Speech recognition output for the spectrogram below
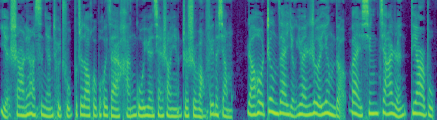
也是二零二四年推出，不知道会不会在韩国院线上映。这是网飞的项目。然后正在影院热映的《外星家人》第二部。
